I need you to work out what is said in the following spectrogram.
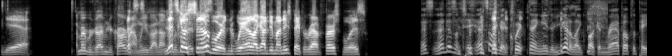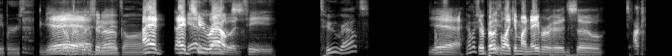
Yeah. I remember driving your car Let's- around when you got out. Let's go snowboarding. Well, I got to do my newspaper route first, boys. That's that doesn't take. That's not like a quick thing either. You got to like fucking wrap up the papers. you gotta wrap Yeah. that shit up. On. I had I had He two it to a routes. Two routes. Much- Yeah. how much They're both paid? like in my neighborhood, so it's like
